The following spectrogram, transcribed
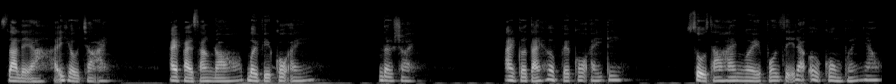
Gia Lệ à, hãy hiểu cho anh. Anh phải sang đó bởi vì cô ấy... Được rồi, anh cứ tái hợp với cô ấy đi. Dù sao hai người vốn dĩ đã ở cùng với nhau.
